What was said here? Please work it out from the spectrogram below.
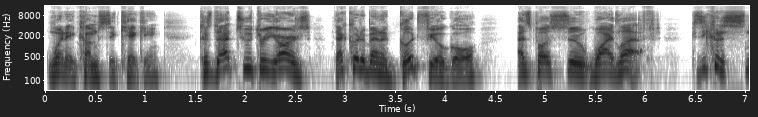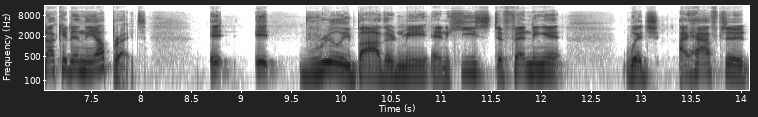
when it comes to kicking. Because that two, three yards, that could have been a good field goal as opposed to wide left. Because he could have snuck it in the uprights. It it really bothered me, and he's defending it, which I have to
